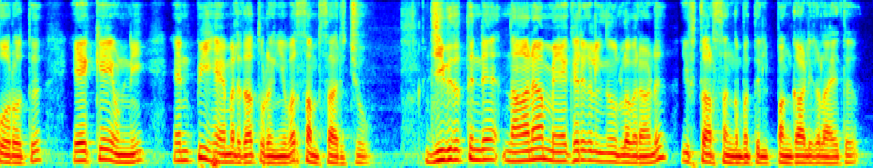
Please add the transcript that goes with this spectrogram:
Koroth A K Unni N P Hemalatha തുടങ്ങിയവർ സംസാരിച്ചു. ജീവിതത്തിന്റെ നാനാ മേഖലകളിൽ നിന്നുള്ളവരാണ് ഇഫ്താർ സംഗമത്തിൽ പങ്കാളികളായത്.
